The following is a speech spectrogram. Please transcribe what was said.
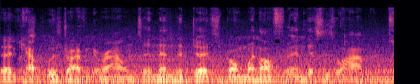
Then Cap was driving around, and then the dirty bomb went off, and this is what happened.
